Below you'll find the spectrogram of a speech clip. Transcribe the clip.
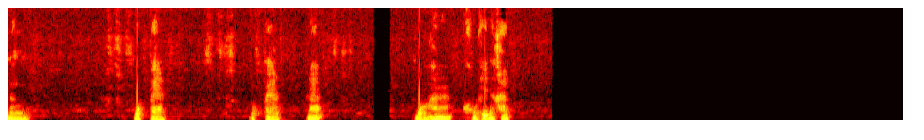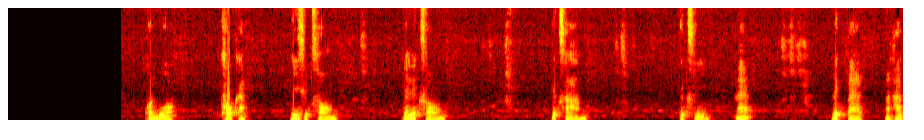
หนึ่งบวกแปดบวกแปดและบวกห้าคงที่นะครับ ผลบวกเท่ากับ 22 และเลข 2 เลข 3 เลข 4 และเลข 8 นะครับ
